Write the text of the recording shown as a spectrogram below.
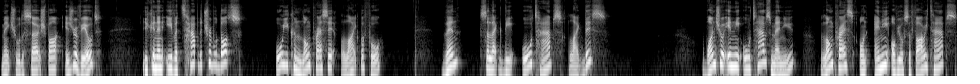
make sure the search bar is revealed. You can then either tap the triple dots or you can long press it like before. Then select the All tabs like this. Once you're in the All tabs menu, long press on any of your Safari tabs.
